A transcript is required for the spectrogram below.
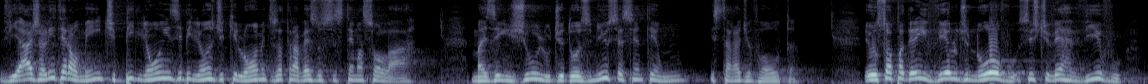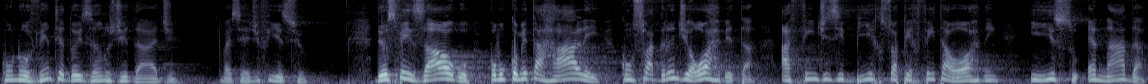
viaja literalmente bilhões e bilhões de quilômetros através do sistema solar, mas em julho de 2061 estará de volta. Eu só poderei vê-lo de novo se estiver vivo com 92 anos de idade. Vai ser difícil. Deus fez algo como o cometa Halley com sua grande órbita, a fim de exibir sua perfeita ordem e isso é nada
